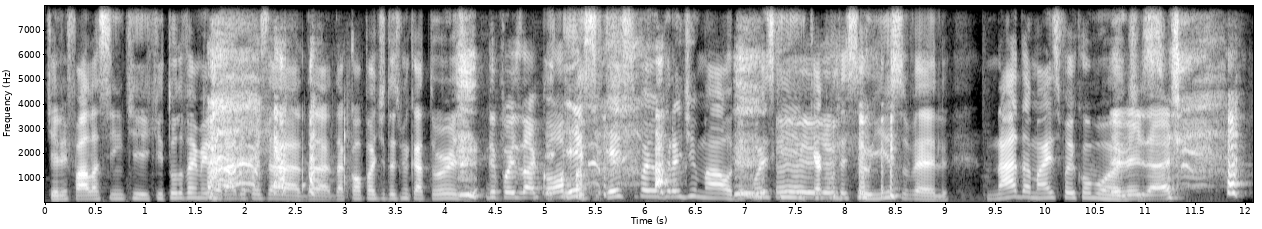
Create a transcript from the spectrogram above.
que ele fala assim que, que tudo vai melhorar depois da, da, da Copa de 2014. Depois da Copa. Esse, esse foi o grande mal. Depois que, Ai, que aconteceu isso, velho, nada mais foi como É antes. verdade.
